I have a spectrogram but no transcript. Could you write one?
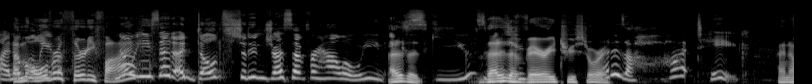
I don't "I'm believe over 35." No, he said adults shouldn't dress up for Halloween. That is a- Excuse that is a very true story. that is a hot take. I know.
